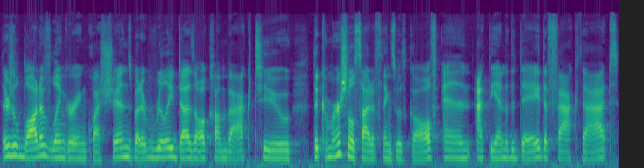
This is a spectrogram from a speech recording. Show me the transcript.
there's a lot of lingering questions but it really does all come back to the commercial side of things with golf. And at the end of the day the fact that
